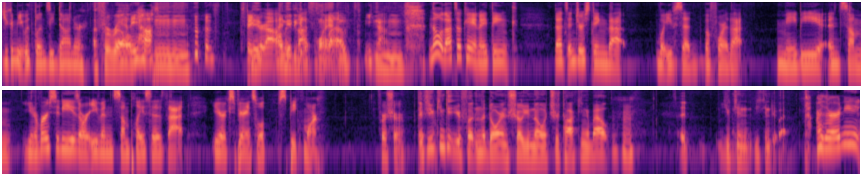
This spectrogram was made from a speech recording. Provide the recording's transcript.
you can meet with Lindsay Dunn or Uh, for real. Annie Huff. Mm-hmm. Figure Need- out how I many need to get a classes plan. left. Mm-hmm. Yeah. No, that's okay. And I think that's interesting that what you've said before that maybe in some universities or even some places that your experience will speak more. For sure. if you can get your foot in the door and show you know what you're talking about, Mm-hmm. it you can you can do it. Are there any,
